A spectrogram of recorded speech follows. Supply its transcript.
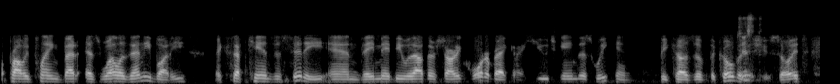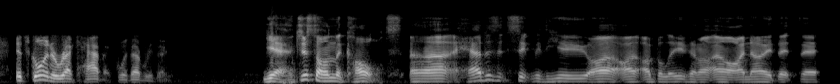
are probably playing better as well as anybody except Kansas City, and they may be without their starting quarterback in a huge game this weekend because of the COVID Just- issue. So it's it's going to wreak havoc with everything. Yeah, just on the Colts, uh, how does it sit with you? I, I, I believe and I, I know that the,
